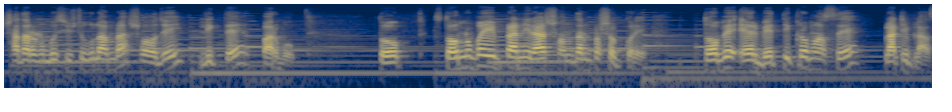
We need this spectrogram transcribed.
সাধারণ বৈশিষ্ট্যগুলো আমরা সহজেই লিখতে পারব। তো, স্তন্যপায়ী প্রাণীরা সন্তান প্রসব করে, তবে এর ব্যতিক্রম আছে প্লাটিপ্লাস।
